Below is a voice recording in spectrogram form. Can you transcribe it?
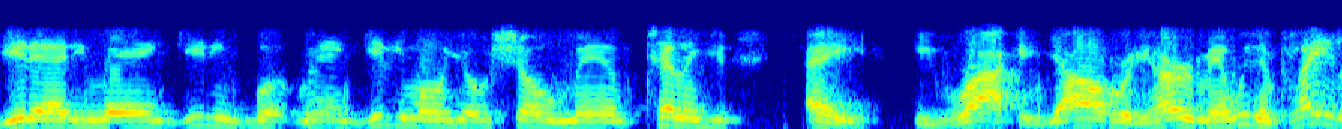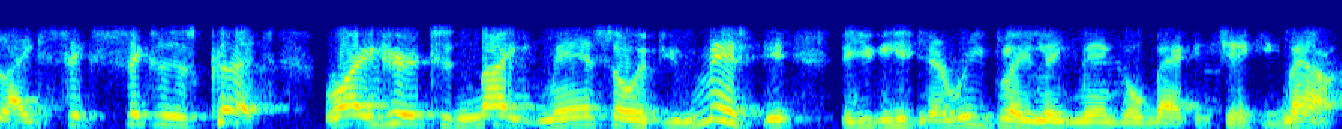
Get at him, man. Get him booked, man. Get him on your show, man. I'm telling you, hey, he rocking. Y'all already heard, man. We didn't play like six six of his cuts right here tonight, man. So if you missed it, then you can hit that replay link, man. Go back and check him out.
